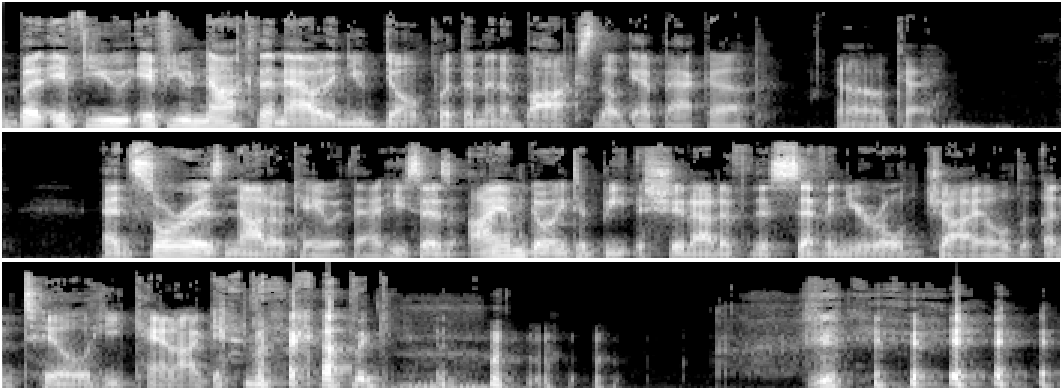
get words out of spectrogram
But if you if you knock them out and you don't put them in a box, they'll get back up. Oh, okay. And Sora is not okay with that. He says, "I am going to beat the shit out of this seven year old child until he cannot get back up again."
